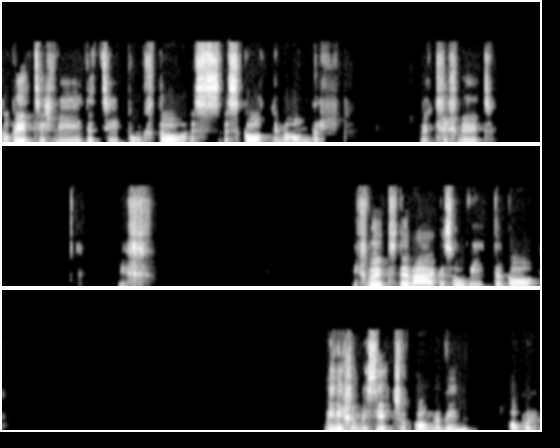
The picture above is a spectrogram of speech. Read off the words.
Aber jetzt ist wie der Zeitpunkt da, es, es geht nicht mehr anders. Wirklich nicht. Ich, ich will den Weg so weitergehen, wie ich ihn bis jetzt schon gegangen bin, aber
